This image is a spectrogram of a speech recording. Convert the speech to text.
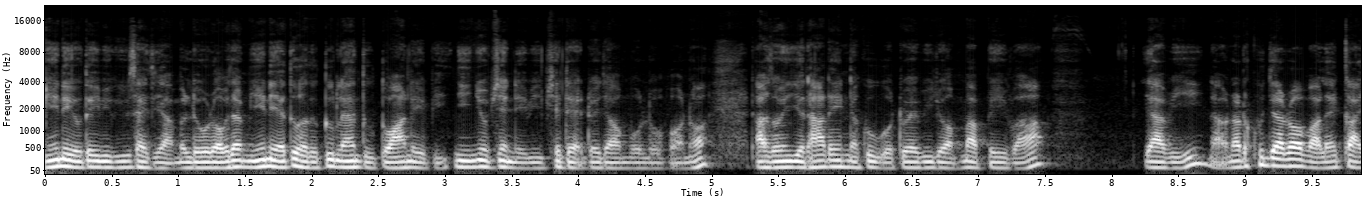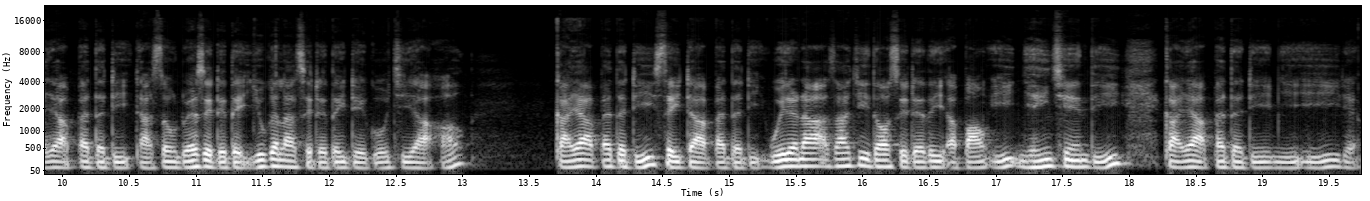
မြင်းတွေကိုတိတ်ပြီးကူးဆိုင်စရာမလိုတော့ဘူးမြင်းတွေကသူ့ဟာသူ့လမ်းသူသွားနေပြီညီညွတ်ဖြစ်နေပြီဖြစ်တဲ့အတွက်ကြောင့်မို့လို့ပေါ့နော်ဒါဆိုရင်ယထာတိုင်းနှစ်ခုကိုတွဲပြီးတော့မှတ်ပေးပါ ရပြီနောက်နောက်တစ်ခုကြတော့ဗာလဲကာယပတ္တတိဒါစုံတွဲစေတသိက်ယုဂလစေတသိက်တွေကိုကြည့်ရအောင်ကာယပတ္တတိစိတ်တပတ္တတိဝေဒနာအစားကြည့်သောစေတသိက်အပေါင်းဤငြိမ်းချင်းသည်ကာယပတ္တတိမြည်ဤတဲ့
